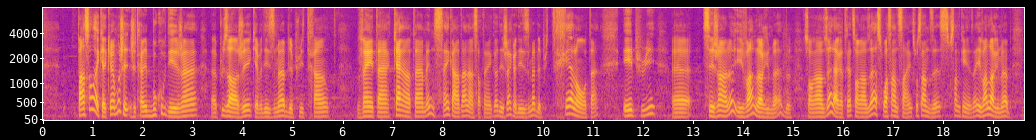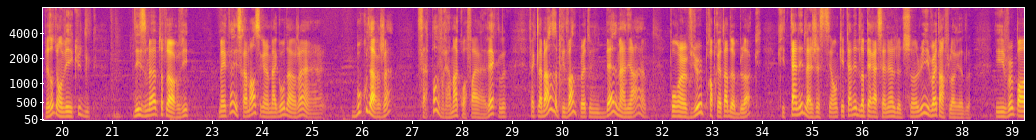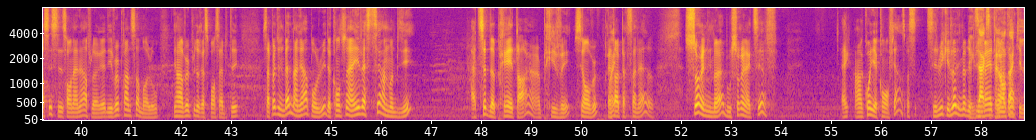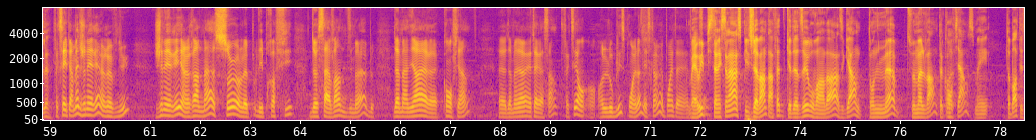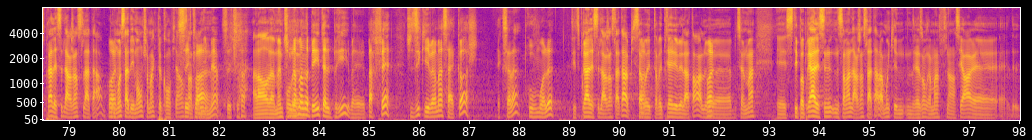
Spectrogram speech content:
pensons à quelqu'un. Moi, j'ai travaillé beaucoup avec des gens euh, plus âgés qui avaient des immeubles depuis 30, 20 ans, 40 ans, même 50 ans dans certains cas, des gens qui ont des immeubles depuis très longtemps. Et puis, euh, ces gens-là, ils vendent leur immeuble, sont rendus à la retraite, sont rendus à 65, 70, 75 ans, ils vendent leur immeuble. Puis les autres, ils ont vécu des immeubles toute leur vie. Maintenant, ils se ramassent avec un magot d'argent, beaucoup d'argent, ils ne savent pas vraiment quoi faire avec. Fait que la balance de prix de vente peut être une belle manière pour un vieux propriétaire de bloc qui est tanné de la gestion, qui est tanné de l'opérationnel de tout ça. Lui, il veut être en Floride. Il veut passer son année en Floride. Il veut prendre ça mollo. Il n'en veut plus de responsabilité. Ça peut être une belle manière pour lui de continuer à investir en immobilier à titre de prêteur privé, si on veut, prêteur personnel, sur un immeuble ou sur un actif en quoi il a confiance? Parce que c'est lui qui l'a, l'immeuble depuis exact, 20 ça fait longtemps qu'il l'a. ça lui permet de générer un revenu, générer un rendement sur les profits de sa vente d'immeuble de manière euh, confiante. Euh, de manière intéressante. Fait que, on, on, l'oublie ce point-là, mais c'est quand même un point intéressant. Ben oui, puis c'est un excellent speech de vente, en fait, que de dire au vendeur, regarde, ton immeuble, tu veux me le vendre, tu as confiance, mais d'abord, es-tu prêt à laisser de l'argent sur la table? Pour moi, ça démontre justement que tu as confiance en ton immeuble. C'est clair. Alors, euh, même pour tu me demandes de payer tel prix, ben parfait. Tu dis qu'il est vraiment sa coche. Excellent. Prouve-moi-le. Es-tu prêt à laisser de l'argent sur la table? Puis ça, va, être, ça va être très révélateur, là, euh, habituellement. Euh, si tu n'es pas prêt à laisser nécessairement de l'argent sur la table, à moins qu'il y ait une, raison vraiment financière euh,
